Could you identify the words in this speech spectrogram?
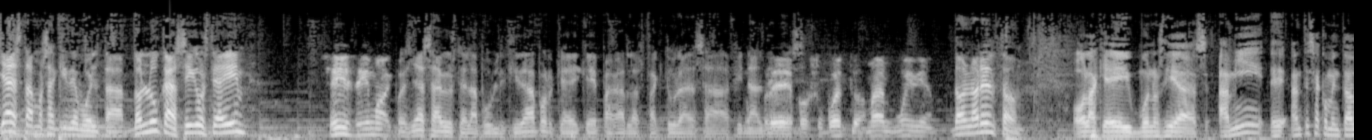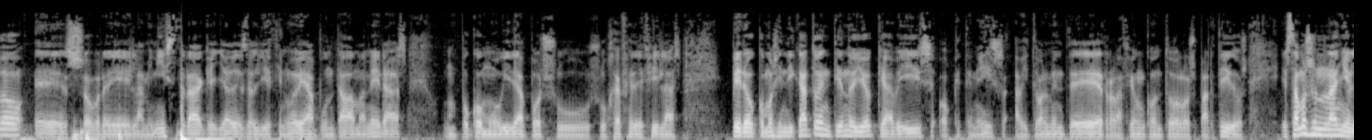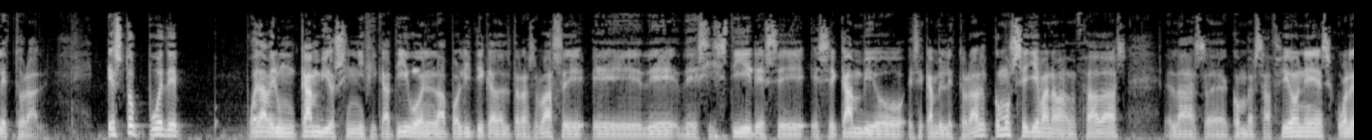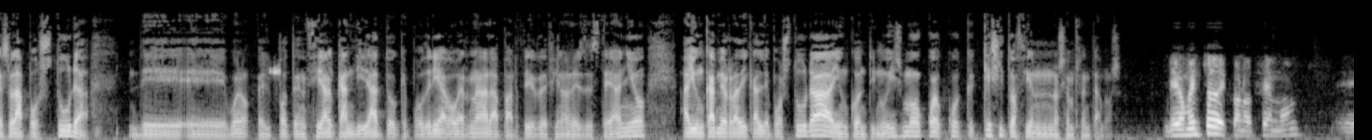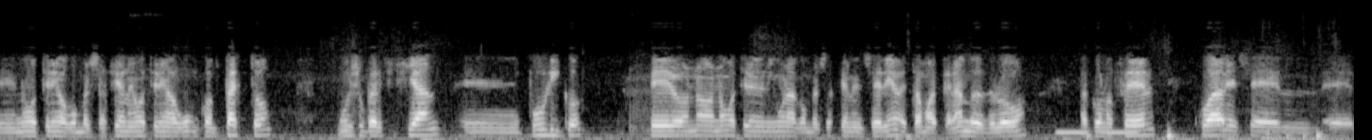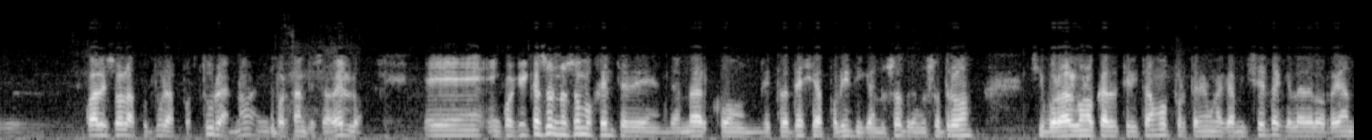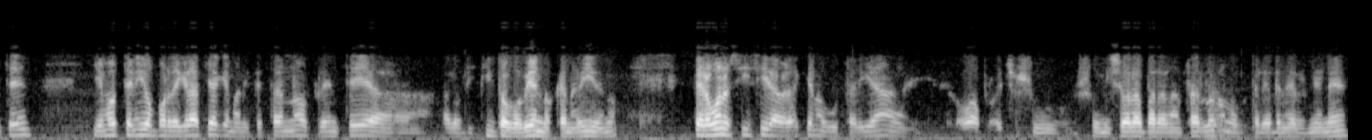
Ya estamos aquí de vuelta. Don Lucas, ¿sigue usted ahí? Sí, seguimos aquí. Pues ya sabe usted la publicidad porque hay que pagar las facturas a final de Hombre, mes. por supuesto, muy bien. Don Lorenzo, Hola, ¿qué hay? Buenos días. A mí, eh, antes ha comentado eh, sobre la ministra, que ya desde el 19 apuntaba maneras, un poco movida por su, su jefe de filas. Pero como sindicato entiendo yo que habéis, o que tenéis habitualmente relación con todos los partidos. Estamos en un año electoral. ¿Esto puede puede haber un cambio significativo en la política del trasvase eh, de, existir ese, ese cambio ese cambio electoral cómo se llevan avanzadas las eh, conversaciones cuál es la postura de eh, bueno el potencial candidato que podría gobernar a partir de finales de este año hay un cambio radical de postura hay un continuismo ¿Cuál, cuál, qué situación nos enfrentamos de momento desconocemos eh, no hemos tenido conversaciones hemos tenido algún contacto muy superficial eh, público, pero no, no hemos tenido ninguna conversación en serio. Estamos esperando, desde luego, a conocer cuál es el, el cuáles son las futuras posturas, ¿no? Es importante saberlo. Eh, en cualquier caso, no somos gente de, de, andar con estrategias políticas nosotros. Nosotros, si por algo nos caracterizamos por tener una camiseta que es la de los reantes, y hemos tenido, por desgracia, que manifestarnos frente a, los distintos gobiernos que han habido, ¿no? Pero bueno, sí, sí, la verdad es que nos gustaría, luego aprovecho su, su emisora para lanzarlo, nos gustaría tener reuniones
